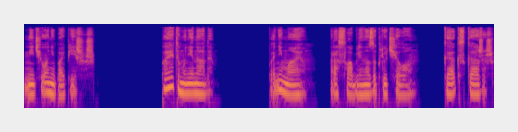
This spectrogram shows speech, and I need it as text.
ничего не попишешь. Поэтому не надо». «Понимаю», — расслабленно заключил он. «Как скажешь».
